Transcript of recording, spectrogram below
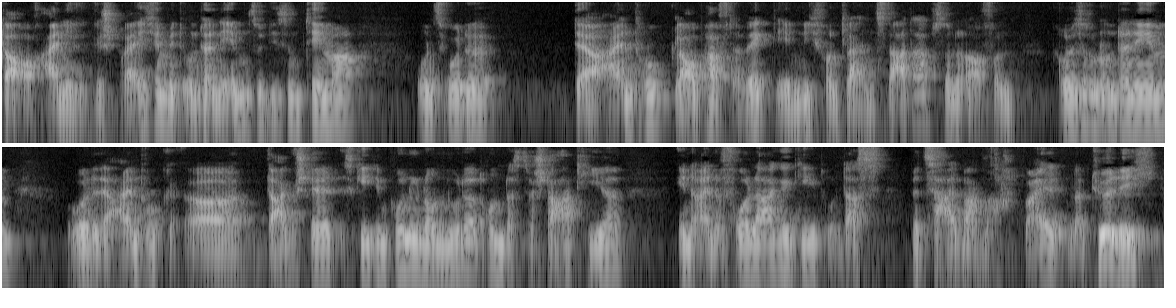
da auch einige Gespräche mit Unternehmen zu diesem Thema. Uns wurde der Eindruck glaubhaft erweckt, eben nicht von kleinen Startups, sondern auch von größeren Unternehmen, wurde der Eindruck äh, dargestellt, es geht im Grunde genommen nur darum, dass der Staat hier in eine Vorlage geht und das bezahlbar macht. Weil natürlich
